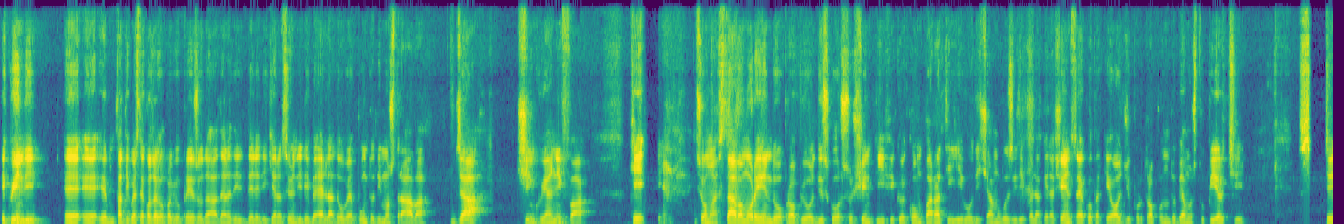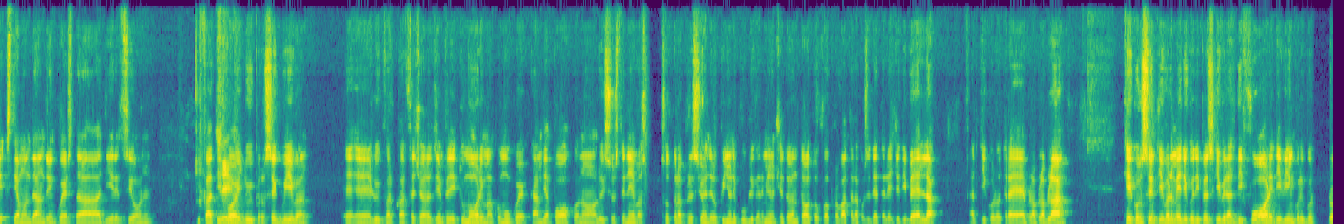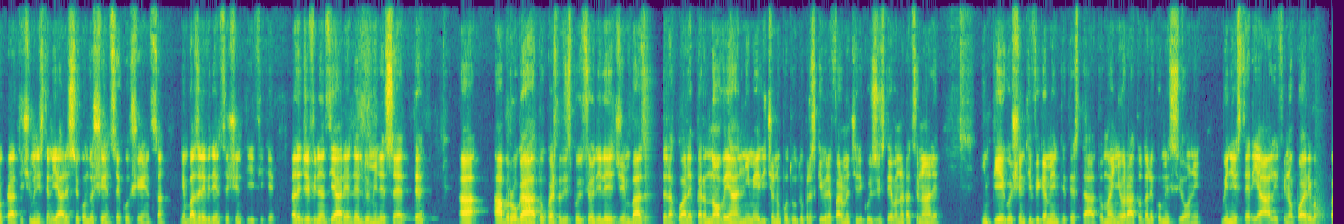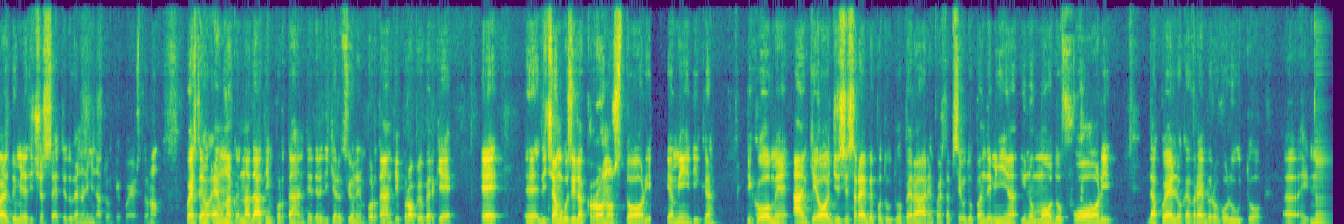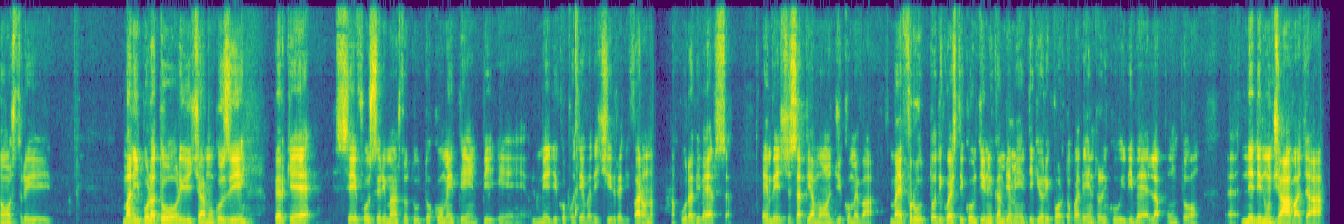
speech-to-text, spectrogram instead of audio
E quindi, eh, eh, infatti questa cosa l'avevo proprio preso da, da, dalle dichiarazioni di Di Bella, dove appunto dimostrava già cinque anni fa che insomma stava morendo proprio il discorso scientifico e comparativo, diciamo così, di quella che è la scienza. Ecco perché oggi purtroppo non dobbiamo stupirci se stiamo andando in questa direzione. Infatti sì. poi lui proseguiva, eh, lui faceva l'esempio dei tumori, ma comunque cambia poco, no? Lui sosteneva sotto la pressione dell'opinione pubblica nel 1998 fu approvata la cosiddetta legge di Bella, articolo 3 bla bla bla, che consentiva al medico di prescrivere al di fuori dei vincoli burocratici ministeriali secondo scienza e coscienza, in base alle evidenze scientifiche. La legge finanziaria del 2007 ha abrogato questa disposizione di legge in base alla quale per nove anni i medici hanno potuto prescrivere farmaci di cui esisteva un razionale impiego scientificamente testato, ma ignorato dalle commissioni ministeriali, fino a poi arrivare al 2017 dove hanno eliminato anche questo. No? Questa è una, una, data importante, delle dichiarazioni importanti, proprio perché è, eh, diciamo così, la cronostoria medica di come anche oggi si sarebbe potuto operare in questa pseudopandemia in un modo fuori da quello che avrebbero voluto eh, i nostri manipolatori, diciamo così, perché se fosse rimasto tutto come ai tempi, eh, il medico poteva decidere di fare una, una cura diversa. E invece sappiamo oggi come va. Ma è frutto di questi continui cambiamenti che io riporto qua dentro, di cui Di Bella appunto eh, ne denunciava già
